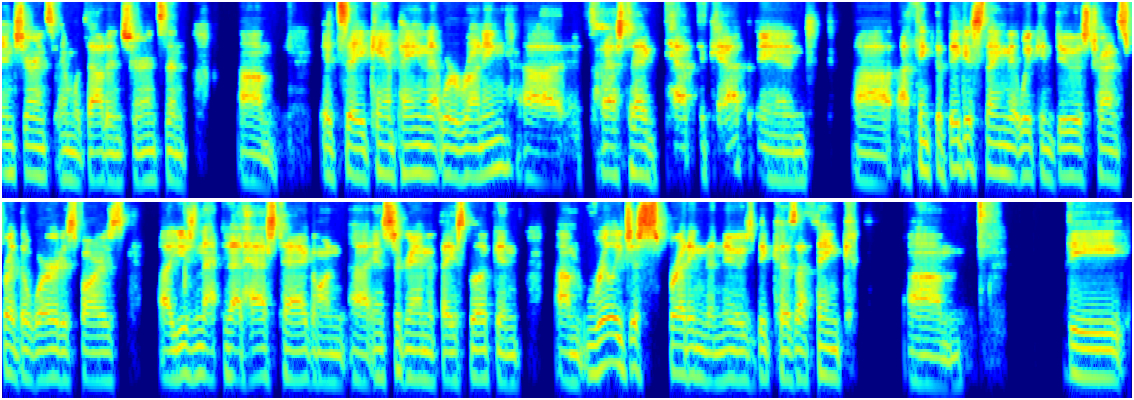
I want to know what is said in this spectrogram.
insurance and without insurance. And um, it's a campaign that we're running. Uh, it's hashtag tap the cap. And uh, I think the biggest thing that we can do is try and spread the word as far as uh, using that that hashtag on uh, Instagram and Facebook, and um, really just spreading the news because I think um, the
